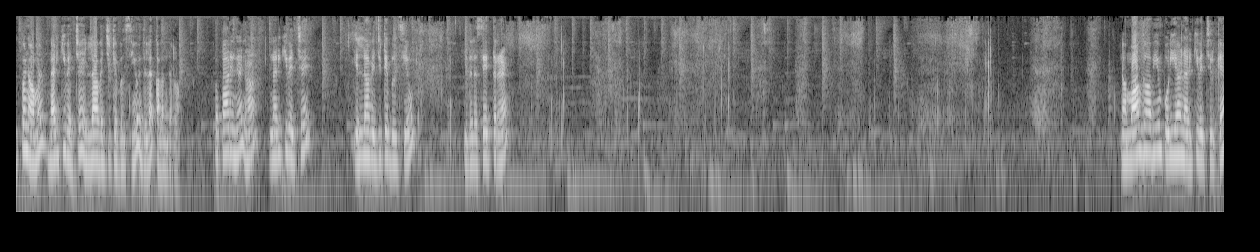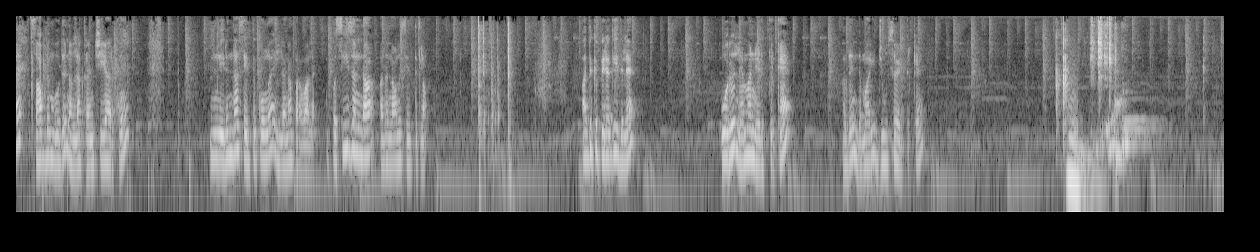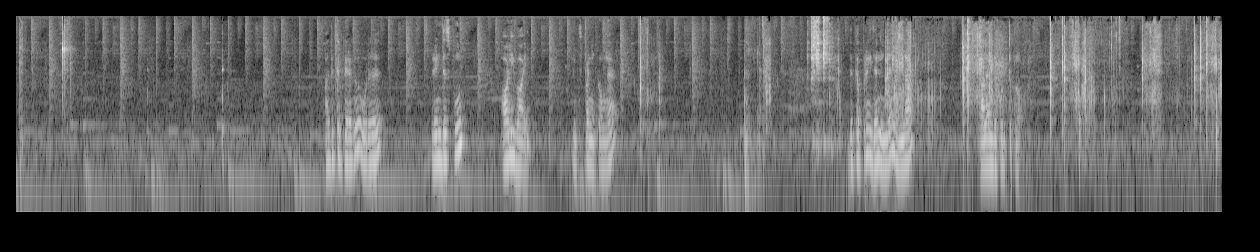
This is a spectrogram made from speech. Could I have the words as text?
இப்போ நாம் நறுக்கி வச்ச எல்லா வெஜிடபிள்ஸையும் இதில் கலந்துடலாம் இப்போ பாருங்கள் நான் நறுக்கி வச்ச எல்லா வெஜிடபிள்ஸையும் இதில் சேர்த்துறேன். நான் மாங்காவையும் பொடியாக நறுக்கி வச்சுருக்கேன். சாப்பிடும்போது நல்லா க்ரன்ச்சியாக இருக்கும். நீங்கள் இருந்தால் சேர்த்துக்கோங்க இல்லைன்னா பரவாயில்ல. இப்போ சீசன் தான் அதனால சேர்த்துக்கலாம். அதுக்கு பிறகு இதில் ஒரு லெமன் எடுத்திருக்கேன். அது இந்த மாதிரி ஜூஸாக எடுத்திருக்கேன். அதுக்கு பிறகு ஒரு ரெண்டு ஸ்பூன் ஆலிவ் ஆயில் மிக்ஸ் பண்ணிக்கோங்க. அதுக்கப்புறம் இதை நீங்கள் நல்லா கலந்து கொடுத்துக்கணும்.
